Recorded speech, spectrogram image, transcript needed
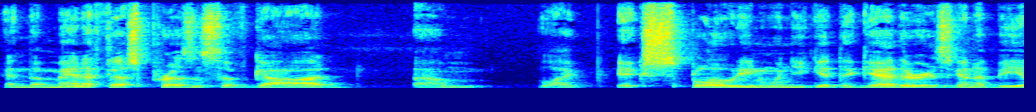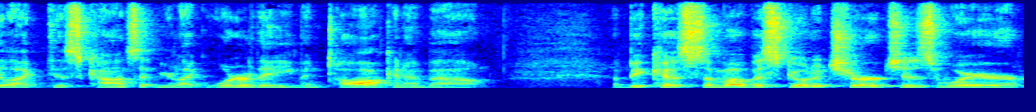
and the manifest presence of God, um, like exploding when you get together, is going to be like this concept. You're like, what are they even talking about? Because some of us go to churches where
